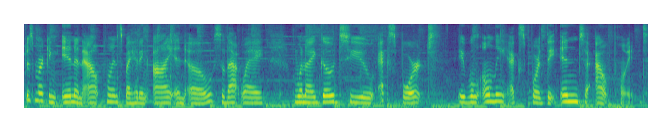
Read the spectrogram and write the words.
Just marking in and out points by hitting I and O so that way when I go to export it will only export the in to out point.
